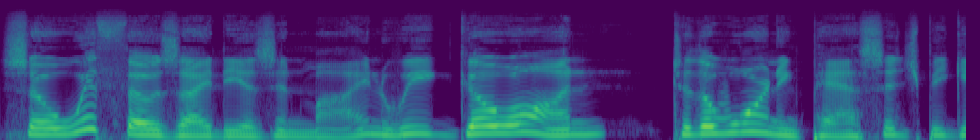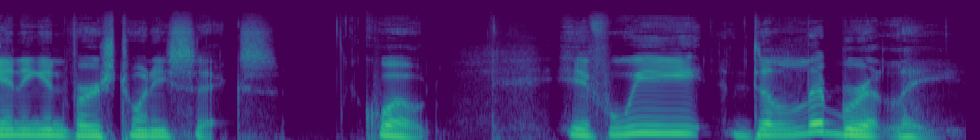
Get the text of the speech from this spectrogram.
So, with those ideas in mind, we go on to the warning passage beginning in verse 26. Quote, if we deliberately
